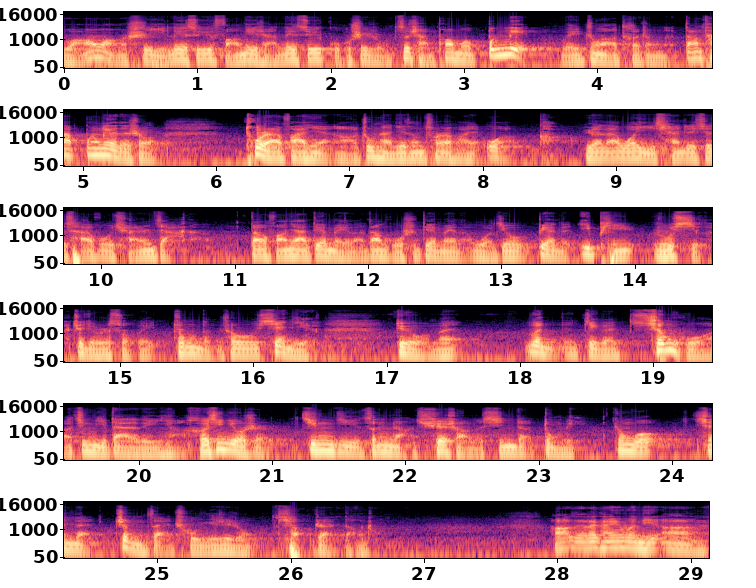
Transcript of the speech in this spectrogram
往往是以类似于房地产、类似于股市这种资产泡沫崩裂为重要特征的。当它崩裂的时候，突然发现啊，中产阶层突然发现，我靠，原来我以前这些财富全是假的。当房价跌没了，当股市跌没了，我就变得一贫如洗了。这就是所谓中等收入陷阱，对我们问这个生活经济带来的影响。核心就是经济增长缺少了新的动力。中国现在正在处于这种挑战当中。好，再来看一个问题啊，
